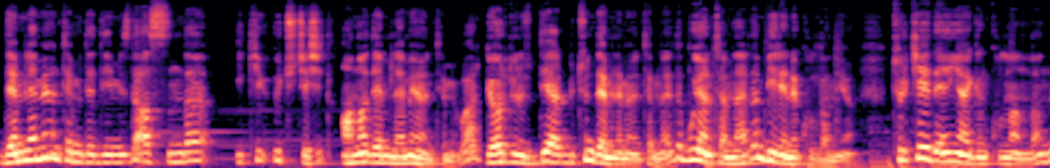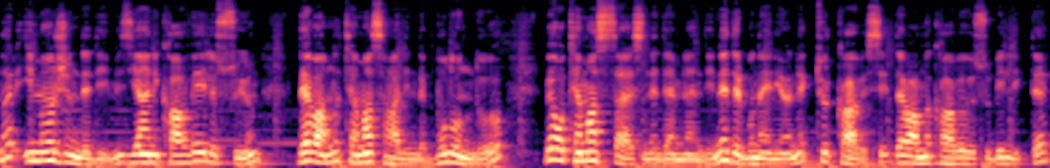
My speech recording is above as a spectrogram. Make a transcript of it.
Demleme yöntemi dediğimizde aslında 2-3 çeşit ana demleme yöntemi var. Gördüğünüz diğer bütün demleme yöntemleri de bu yöntemlerden birini kullanıyor. Türkiye'de en yaygın kullanılanlar immersion dediğimiz yani kahve ile suyun devamlı temas halinde bulunduğu ve o temas sayesinde demlendiği. Nedir buna en iyi örnek? Türk kahvesi, devamlı kahve ve su birlikte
